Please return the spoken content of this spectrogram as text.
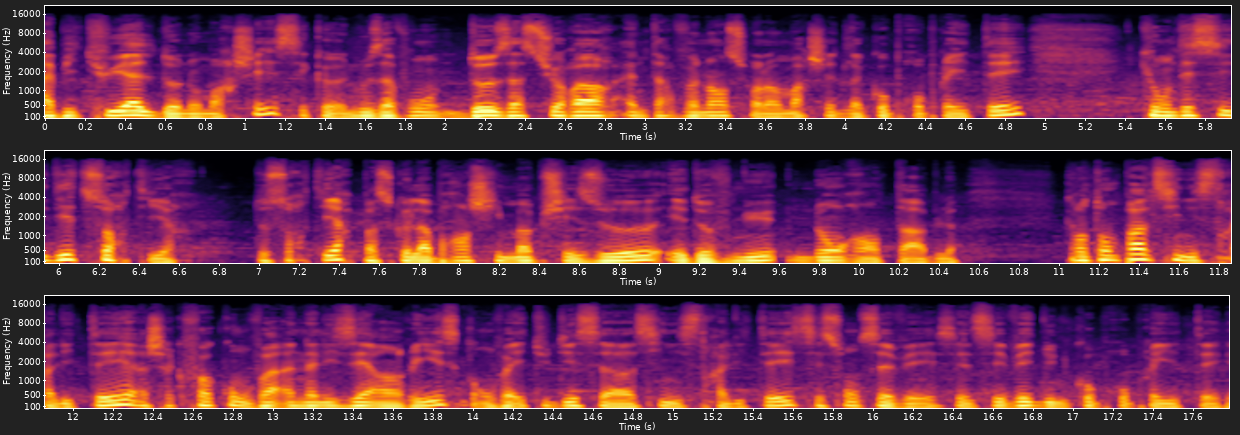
habituel de nos marchés, c'est que nous avons deux assureurs intervenant sur le marché de la copropriété qui ont décidé de sortir. De sortir parce que la branche immeuble chez eux est devenue non rentable. Quand on parle sinistralité, à chaque fois qu'on va analyser un risque, on va étudier sa sinistralité, c'est son CV, c'est le CV d'une copropriété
